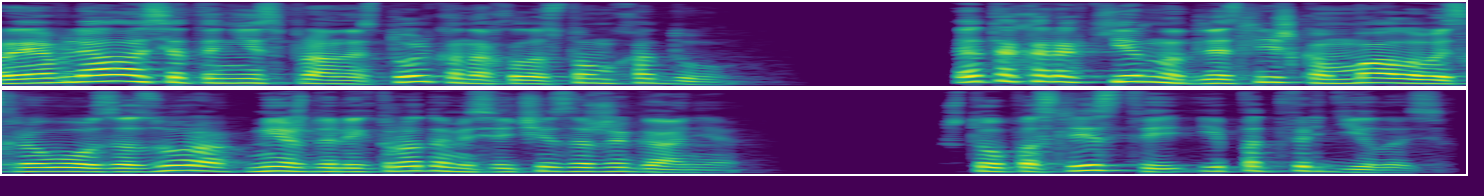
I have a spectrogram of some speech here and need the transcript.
Проявлялась эта неисправность только на холостом ходу. Это характерно для слишком малого искрового зазора между электродами свечи зажигания, что впоследствии и подтвердилось.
